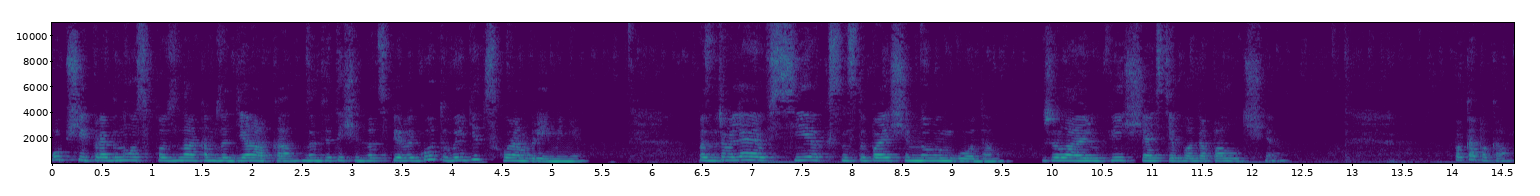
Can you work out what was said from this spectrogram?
Общий прогноз по знакам зодиака на 2021 год выйдет в скором времени. Поздравляю всех с наступающим Новым Годом. Желаю любви, счастья, благополучия. Пока-пока.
